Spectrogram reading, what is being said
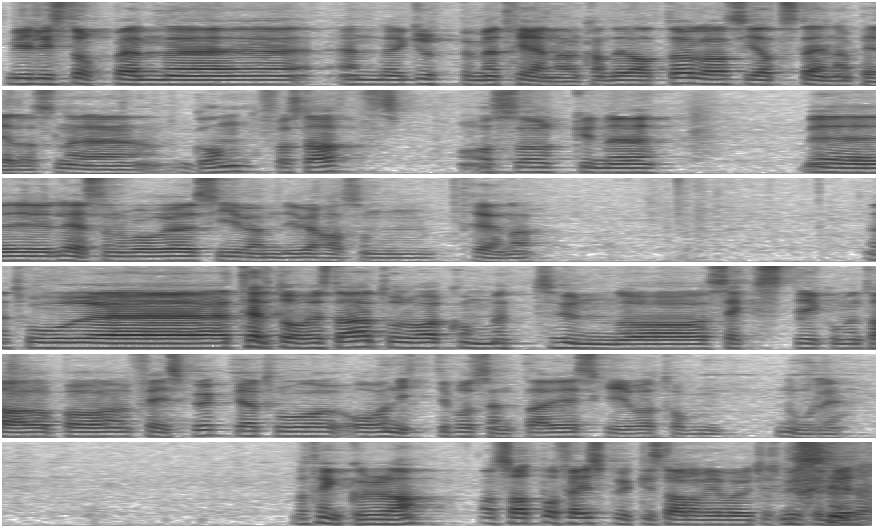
vi lister opp en, eh, en gruppe med trenerkandidater. La oss si at Steinar Pedersen er gone for start. Og så kunne eh, leserne våre si hvem de vil ha som trener. Jeg tror eh, Jeg telte over i stad. Jeg tror det var kommet 160 kommentarer på Facebook. Jeg tror over 90% av de skriver Tom Nordli. Hva tenker du da? Han satt på Facebook i stad når vi var ute og spiste middag.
